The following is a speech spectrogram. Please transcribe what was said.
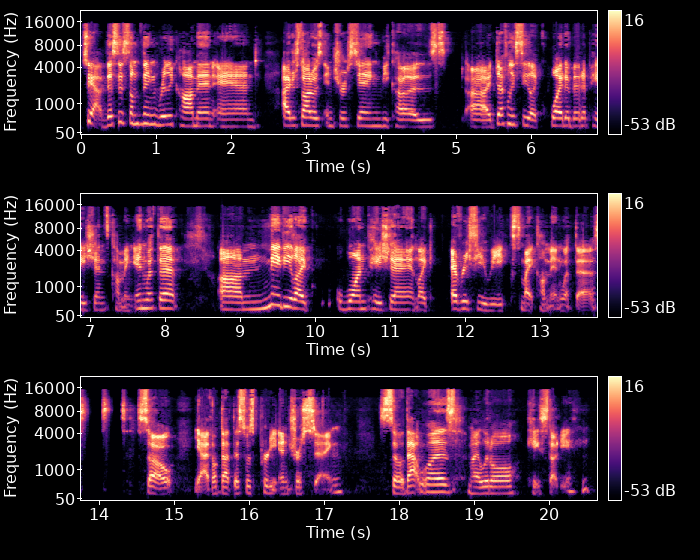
So, yeah, this is something really common, and I just thought it was interesting because uh, I definitely see like quite a bit of patients coming in with it um, maybe like one patient like every few weeks might come in with this. So yeah, I thought that this was pretty interesting. So that was my little case study.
